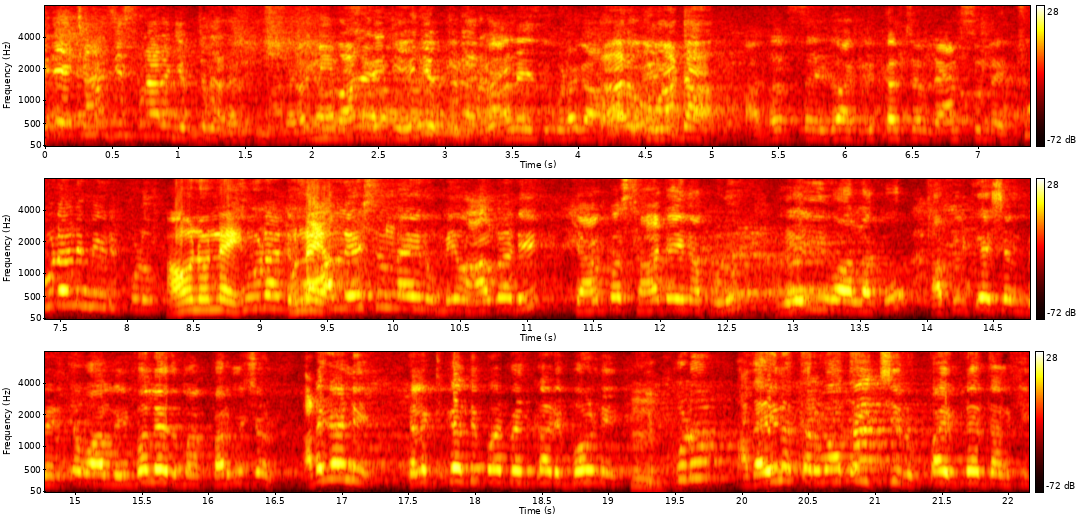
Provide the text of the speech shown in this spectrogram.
మీరే ఛాన్స్ ఇస్తున్నారని చెప్తున్నారు. మీ వాళ్ళు అడిగితే ఏం చెప్తున్నారు? కాలేజ్ కూడా సార్, ఒక మాట. అదర్ సైడ్ అగ్రికల్చర్ ల్యాండ్స్ ఉన్నాయి. చూడండి మీరు ఇప్పుడు. అవును ఉన్నాయి. చూడండి ఉన్నాయి. వాళ్ళు వేసిన లైన్ మేము ఆల్రెడీ క్యాంపస్ స్టార్ట్ అయినప్పుడు ఏఈ వాళ్ళకు అప్లికేషన్ పెడితే వాళ్ళు ఇవ్వలేదు మాకు పర్మిషన్ అడగండి ఎలక్ట్రికల్ డిపార్ట్మెంట్ కాడి పోండి. ఇప్పుడు అది అయిన తర్వాత ఇచ్చిర్రు పైప్ లేదు దానికి.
